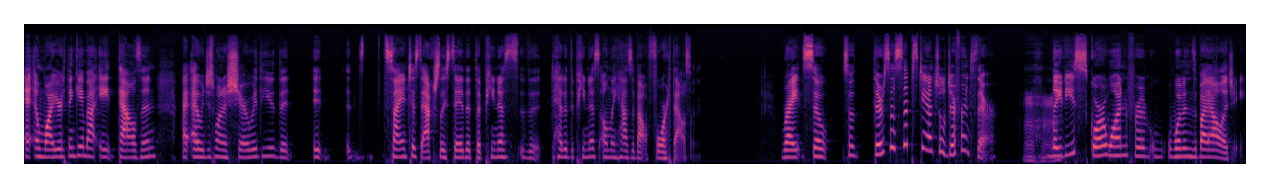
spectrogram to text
And, and while you're thinking about 8,000, I, I would just want to share with you that it, it, scientists actually say that the penis, the head of the penis only has about 4,000. Right? So so there's a substantial difference there. Mm-hmm. Ladies score 1 for women's biology.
